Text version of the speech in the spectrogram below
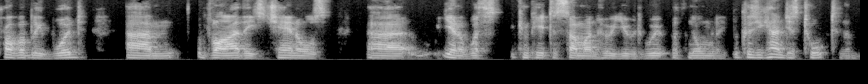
probably would um, via these channels. Uh, you know, with compared to someone who you would work with normally, because you can't just talk to them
